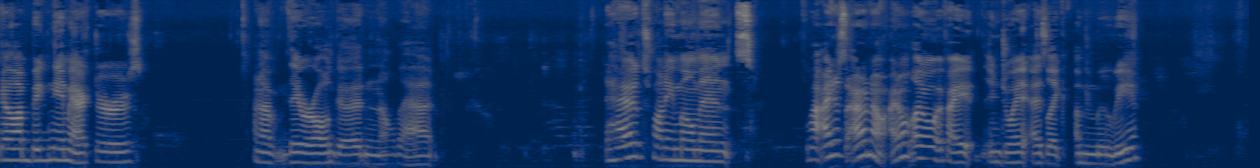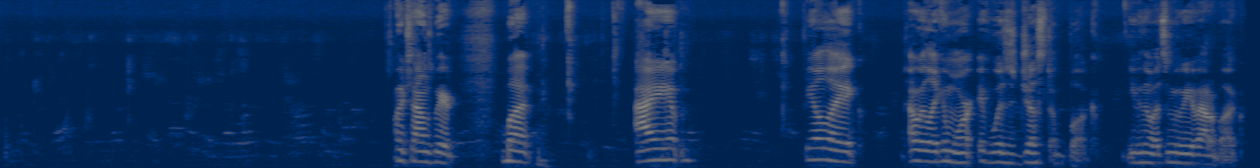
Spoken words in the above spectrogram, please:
You know, big name actors. And uh, they were all good and all that. It had its funny moments. But I just, I don't know. I don't know if I enjoy it as like a movie. Which sounds weird. But I feel like I would like it more if it was just a book. Even though it's a movie about a book.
